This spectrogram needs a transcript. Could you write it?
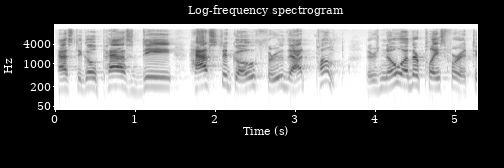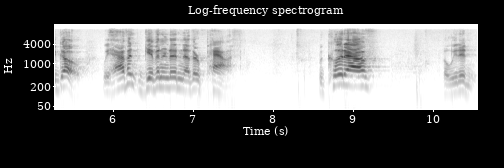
has to go past D, has to go through that pump. There's no other place for it to go. We haven't given it another path. We could have, but we didn't.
